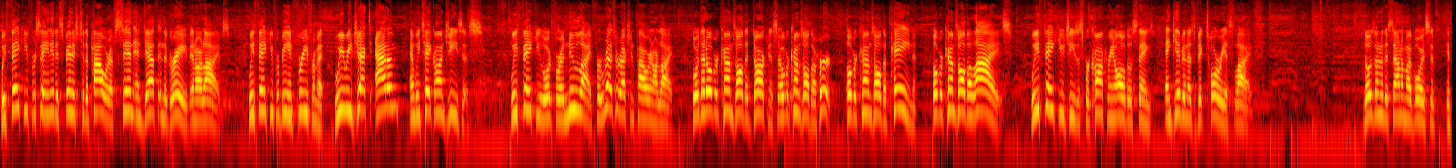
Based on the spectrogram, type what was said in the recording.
We thank you for saying it is finished to the power of sin and death and the grave in our lives. We thank you for being free from it. We reject Adam and we take on Jesus. We thank you, Lord, for a new life, for resurrection power in our life. Lord, that overcomes all the darkness, overcomes all the hurt, overcomes all the pain, overcomes all the lies. We thank you, Jesus, for conquering all of those things and giving us victorious life. Those under the sound of my voice, if, if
